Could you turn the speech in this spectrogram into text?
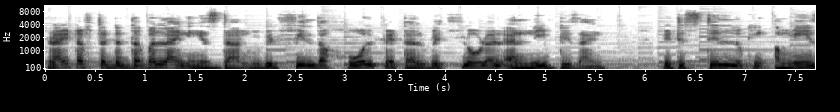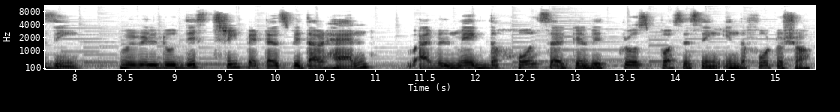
Right after the double lining is done, we will fill the whole petal with floral and leaf design. It is still looking amazing. We will do these three petals with our hand. I will make the whole circle with post processing in the Photoshop.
